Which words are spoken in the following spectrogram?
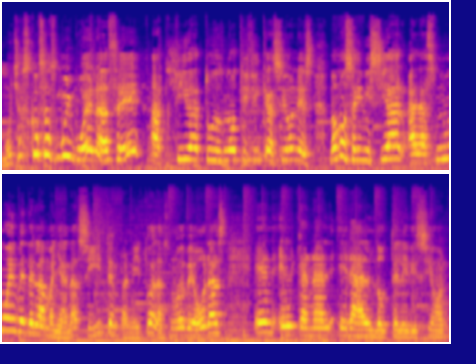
Muchas cosas muy buenas, ¿eh? Activa tus notificaciones. Vamos a iniciar a las 9 de la mañana, sí, tempranito, a las 9 horas, en el canal Heraldo Televisión.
